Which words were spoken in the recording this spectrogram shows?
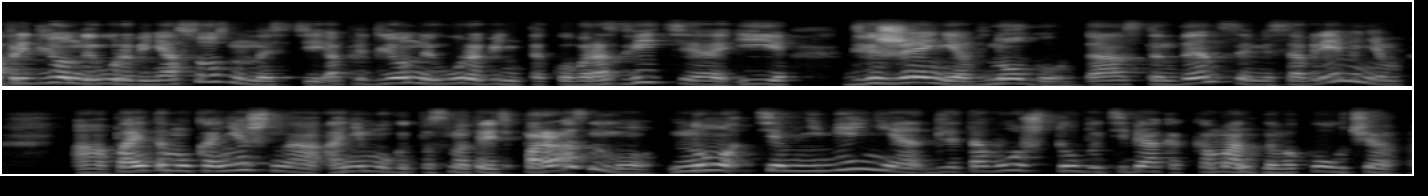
определенный уровень осознанности, определенный уровень такого развития и движения в ногу да, с тенденциями, со временем. А, поэтому, конечно, они могут посмотреть по-разному, но, тем не менее, для того, чтобы тебя как командного коуча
